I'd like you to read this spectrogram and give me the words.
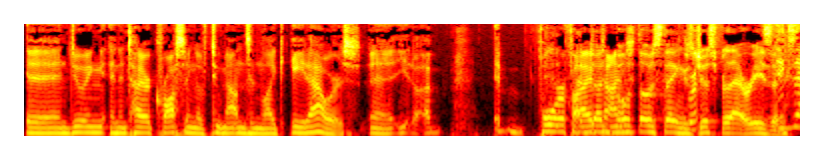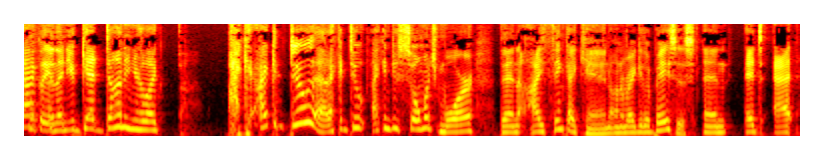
and doing an entire crossing of two mountains in like eight hours. Uh, you know. Four or five I've done times. both those things just for that reason. Exactly, and then you get done, and you're like, I can, I can do that. I can do, I can do so much more than I think I can on a regular basis. And it's at,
